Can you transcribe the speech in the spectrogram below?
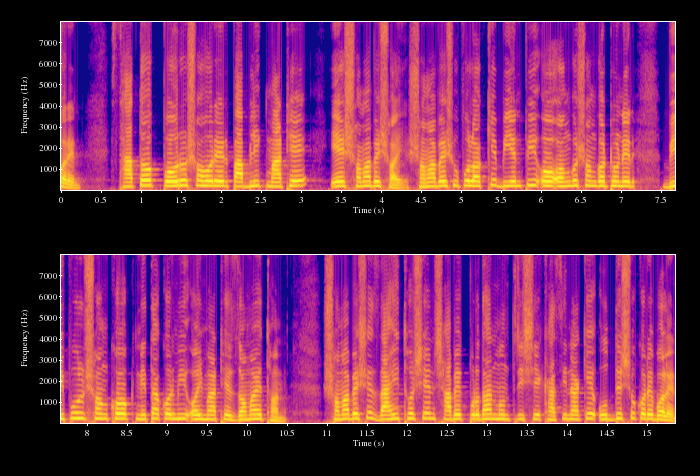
করেন, স্থাতক পৌর শহরের পাবলিক মাঠে এ সমাবেশ হয়। সমাবেশ উপলক্ষে বিএনপি ও অঙ্গ সংগঠনের বিপুল সংখ্যক নেতাকর্মী ওই মাঠে জমায়েত হন। সমাবেশে জাহিদ হোসেন সাবেক প্রধানমন্ত্রী শেখ হাসিনাকে উদ্দেশ্য করে বলেন,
